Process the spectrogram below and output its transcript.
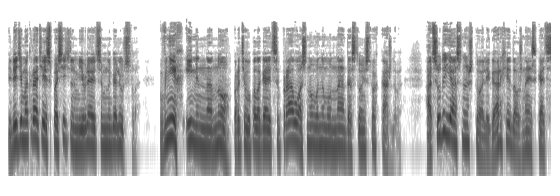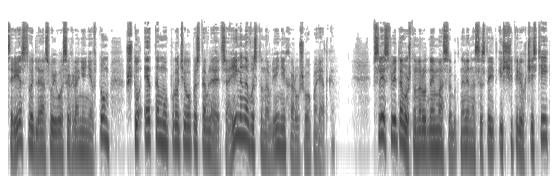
Для демократии спасителем является многолюдство. В них именно оно противополагается праву, основанному на достоинствах каждого. Отсюда ясно, что олигархия должна искать средства для своего сохранения в том, что этому противопоставляется, а именно восстановление хорошего порядка. Вследствие того, что народная масса обыкновенно состоит из четырех частей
